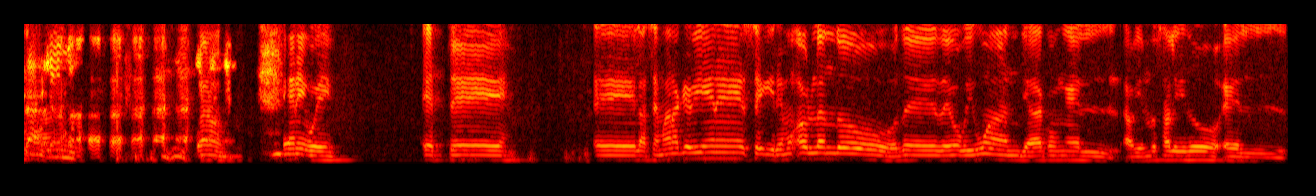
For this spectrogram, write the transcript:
La rima. Bueno, anyway, este, eh, la semana que viene seguiremos hablando de, de Obi-Wan, ya con el, habiendo salido el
